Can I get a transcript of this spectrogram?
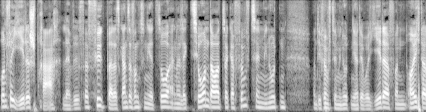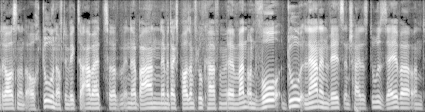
und für jedes Sprachlevel verfügbar. Das Ganze funktioniert so. Eine Lektion dauert circa 15 Minuten und die 15 Minuten, die hat ja wohl jeder von euch da draußen und auch du und auf dem Weg zur Arbeit, in der Bahn, in der Mittagspause am Flughafen. Äh, wann und wo du lernen willst, entscheidest du selber und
